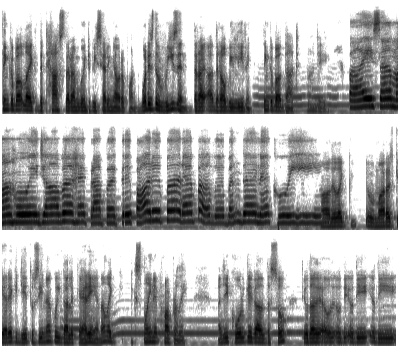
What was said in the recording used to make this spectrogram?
think about like the task that I'm going to be setting out upon what is the reason that I uh, that I'll be leaving think about that ਹਾਂਜੀ ਪਾਏ ਸਮਾ ਹੋਏ ਜਾਵ ਹੈ ਪ੍ਰਾਪਤ, ਪਾਰ ਪਰ ਭਵ ਬੰਧਨ ਖੋਈ। ਹਾਂ ਦੇ ਲਾਈਕ ਮਹਾਰਾਜ ਕਹਿ ਰਹੇ ਕਿ ਜੇ ਤੁਸੀਂ ਨਾ ਕੋਈ ਗੱਲ ਕਹਿ ਰਹੇ ਆ ਨਾ ਲਾਈਕ ਐਕਸਪਲੇਨ ਇਟ ਪ੍ਰੋਪਰਲੀ ਹਾਂਜੀ, ਖੋਲ ਕੇ ਗੱਲ ਦੱਸੋ, ਤੇ ਉਹਦਾ ਉਹਦੀ ਉਹਦੀ ਉਹਦੀ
